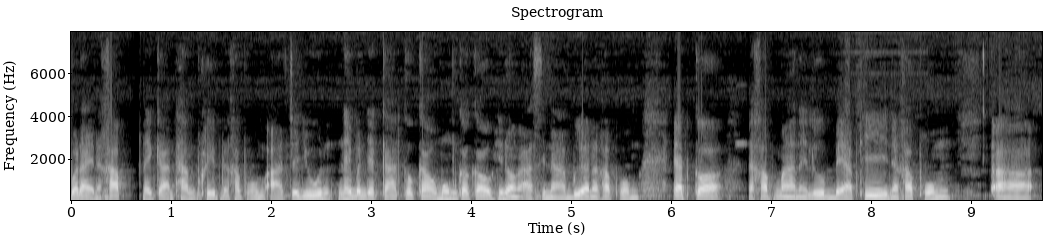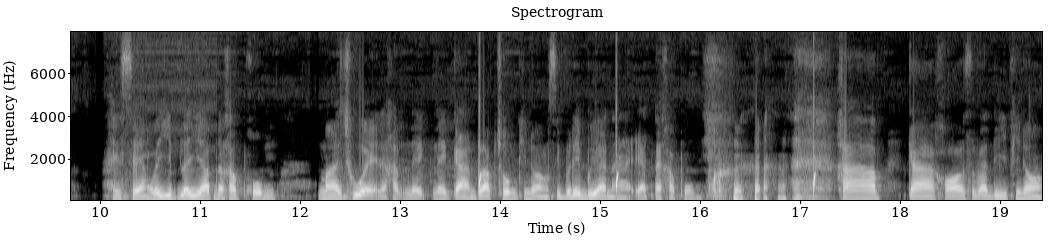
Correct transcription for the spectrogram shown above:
บ่ได้นะครับในการทำคลิปนะครับผมอาจจะอยูในบรรยากาศเก่าๆมุมเก่าๆพี่น้องอาจสินาเบื่อนะครับผมแอดก็นะครับมาในรูปแบบที่นะครับผมให้แสงระยิบระยับนะครับผม มาช่วยนะครับในในการรับชมพี่น้องสิบได้เบื่อหนาแอดนะครับผม ครับกาขอสวัสดีพี่น้อง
